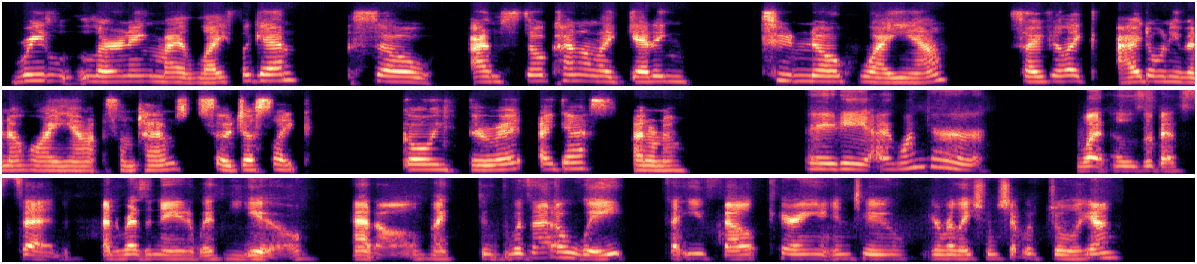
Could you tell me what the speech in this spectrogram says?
relearning my life again. So I'm still kind of like getting to know who I am. So I feel like I don't even know who I am sometimes. So just like going through it, I guess. I don't know. Brady, I wonder what Elizabeth said had resonated with you at all. Like, was that a weight that you felt carrying into your relationship with Julia?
